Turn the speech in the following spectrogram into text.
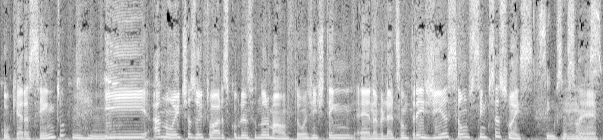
qualquer assento. Uhum. E à noite, às 8 horas, cobrança normal. Então a gente tem, é, na verdade, são três dias, são cinco sessões. Cinco sessões.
